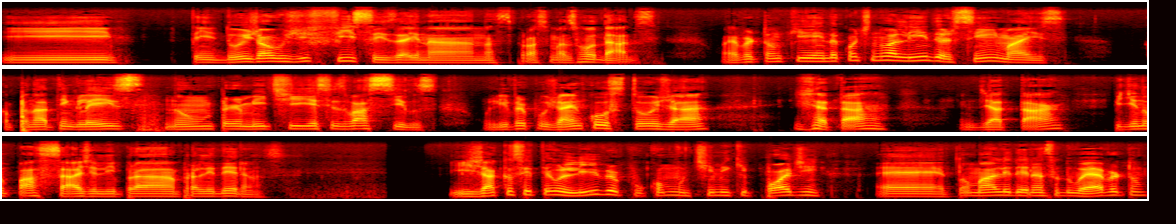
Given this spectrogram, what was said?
e tem dois jogos difíceis aí na, nas próximas rodadas. O Everton que ainda continua líder, sim, mas o campeonato inglês não permite esses vacilos. O Liverpool já encostou, já já tá, já tá pedindo passagem ali para a liderança. E já que eu citei o Liverpool como um time que pode é, tomar a liderança do Everton,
